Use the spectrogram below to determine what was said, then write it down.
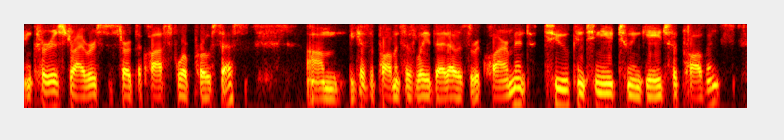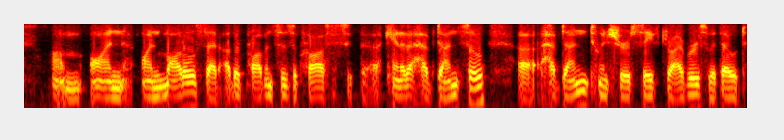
encourage drivers to start the class four process um, because the province has laid that out as a requirement. Two, continue to engage the province um, on on models that other provinces across uh, Canada have done so uh, have done to ensure safe drivers without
